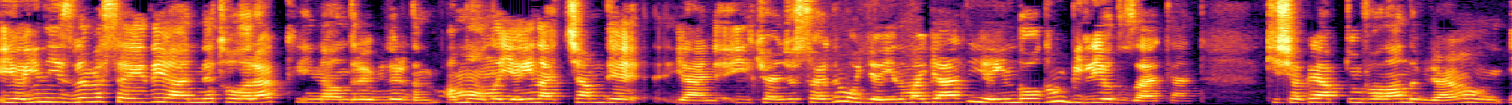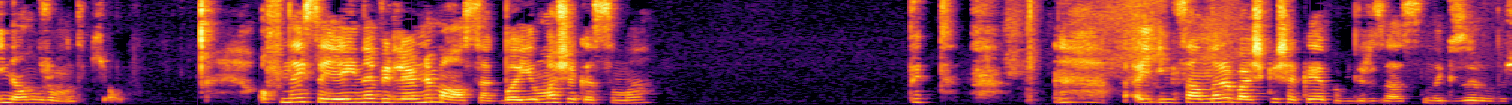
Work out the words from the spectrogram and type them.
Yayın izlemeseydi yani net olarak inandırabilirdim. Ama ona yayın açacağım diye yani ilk önce söyledim. O yayınıma geldi. Yayında olduğumu biliyordu zaten. Ki şaka yaptım falan da biliyorum ama inandıramadık ya. Of neyse yayına birilerini mi alsak? Bayılma şakası mı? Pıt. Ay, insanlara başka şaka yapabiliriz aslında. Güzel olur.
